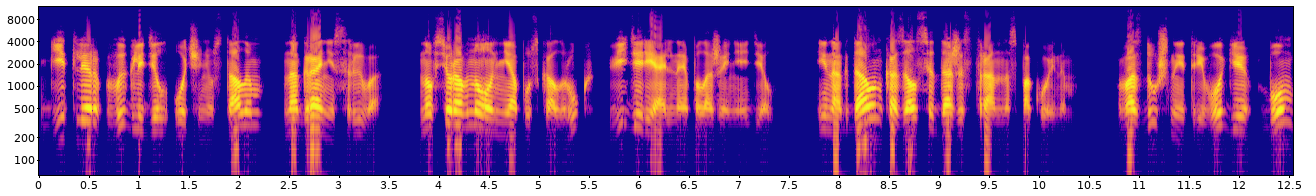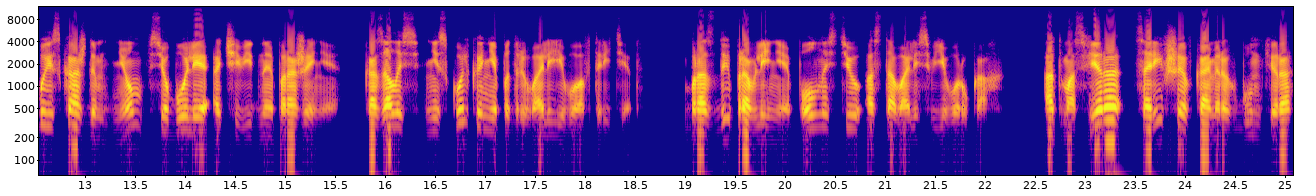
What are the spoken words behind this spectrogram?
Гитлер выглядел очень усталым, на грани срыва, но все равно он не опускал рук, видя реальное положение дел. Иногда он казался даже странно спокойным. Воздушные тревоги, бомбы и с каждым днем все более очевидное поражение, казалось, нисколько не подрывали его авторитет. Бразды правления полностью оставались в его руках. Атмосфера, царившая в камерах бункера,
